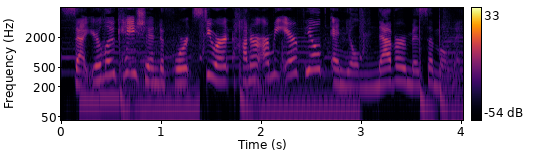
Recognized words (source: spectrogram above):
Set your location to Fort Stewart Hunter Army Airfield and you'll never miss a moment.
